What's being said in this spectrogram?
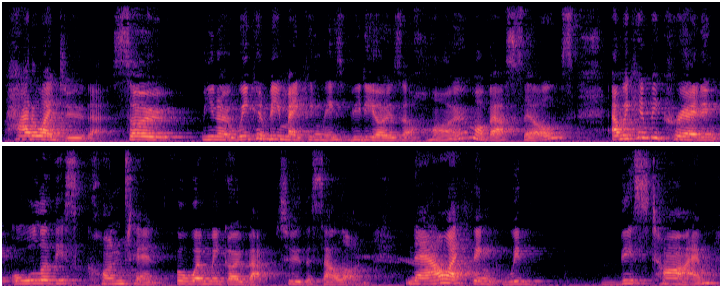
How do I do that? So, you know, we can be making these videos at home of ourselves and we can be creating all of this content for when we go back to the salon. Now I think with this time,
